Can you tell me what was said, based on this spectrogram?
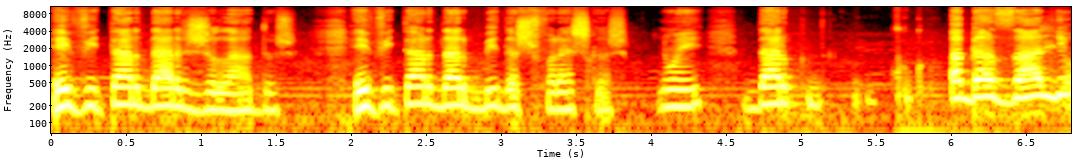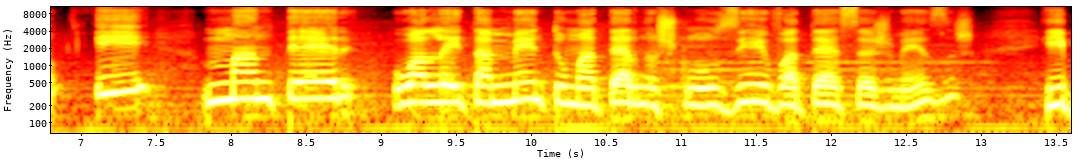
Evitar dar gelados. Evitar dar bebidas frescas. Não é? Dar agasalho e manter o aleitamento materno exclusivo até seis meses e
